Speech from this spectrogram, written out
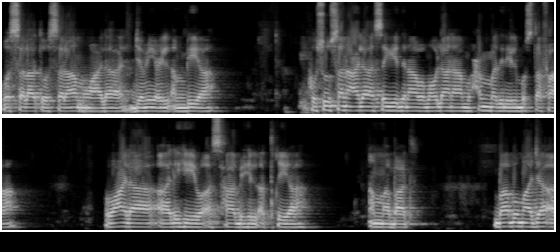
والصلاة والسلام علی جمیع الانبیاء۔ خصوصاً علی سیدنا و مولانا محمد المصطفیٰ وعلی آلہ و اصحابہ الاتقیاء اما بعد، باب ما جاء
